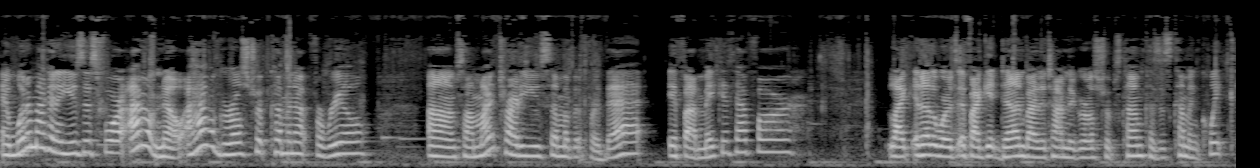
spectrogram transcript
And what am I going to use this for? I don't know. I have a girls trip coming up for real. Um, so I might try to use some of it for that if I make it that far. Like, in other words, if I get done by the time the girls trips come, because it's coming quick.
